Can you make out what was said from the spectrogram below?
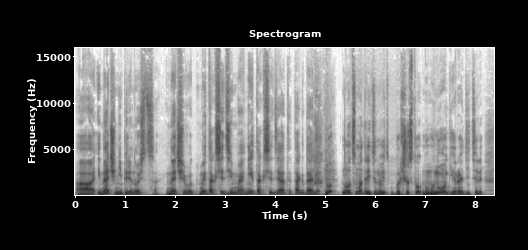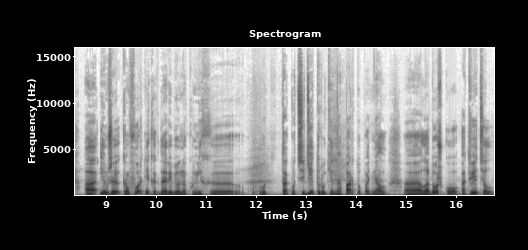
а, иначе не переносится. Иначе вот мы так сидим, и они так сидят, и так далее. Но, но вот смотрите, ну ведь большинство, ну многие родители, а им же комфортнее, когда ребенок у них э, вот так вот сидит, руки на парту, поднял э, ладошку, ответил.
